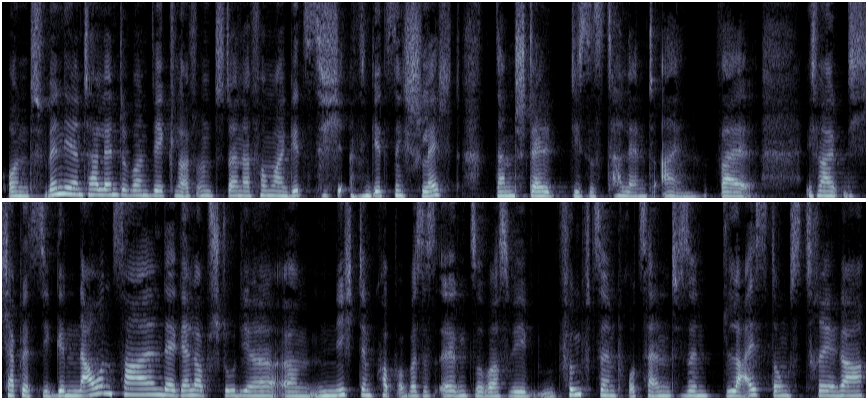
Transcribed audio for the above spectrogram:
Und wenn dir ein Talent über den Weg läuft und deiner Firma geht's nicht, geht's nicht schlecht, dann stell dieses Talent ein. Weil ich meine, ich habe jetzt die genauen Zahlen der Gallup-Studie ähm, nicht im Kopf, aber es ist irgend sowas wie 15 Prozent sind Leistungsträger,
